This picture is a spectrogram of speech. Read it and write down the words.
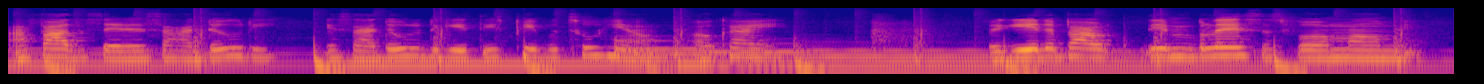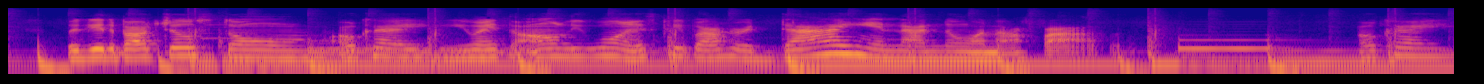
Our Father said it's our duty. It's our duty to get these people to him, okay? Forget about them blessings for a moment. Forget about your storm, okay? You ain't the only one. It's people out here dying not knowing our Father. Okay?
